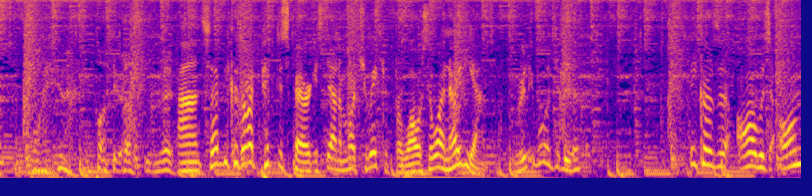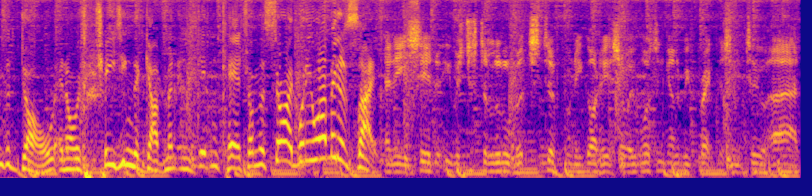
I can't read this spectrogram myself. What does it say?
Why, why are you asking me? Answer. Because I picked asparagus down in Motueka for a while, so I know the answer. Really? Why did you do that? Because I was on the dole and I was cheating the government and getting cash on the side. What do you want me to say? And he said he was just a little bit stiff when he got here, so he wasn't going to be practicing too hard.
